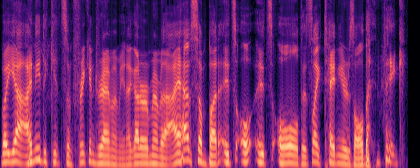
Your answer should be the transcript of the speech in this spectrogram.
But yeah, I need to get some freaking Dramamine. I got to remember that. I have some, but it's o- it's old. It's like ten years old, I think.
